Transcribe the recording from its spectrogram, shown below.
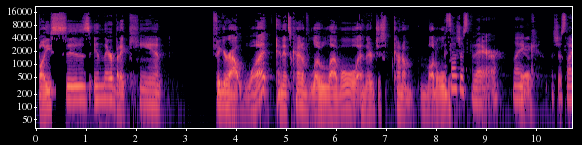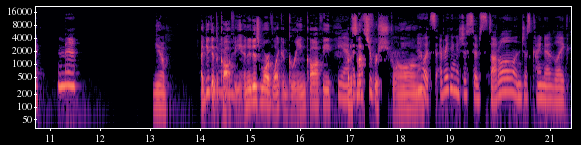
spices in there, but I can't figure out what. And it's kind of low level, and they're just kind of muddled. It's all just there. Like, Yeah. it's just like, meh. Yeah, I do get the Yeah. coffee, and it is more of like a green coffee, Yeah, but it's but not super strong. No, it's everything is just so subtle and just kind of like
